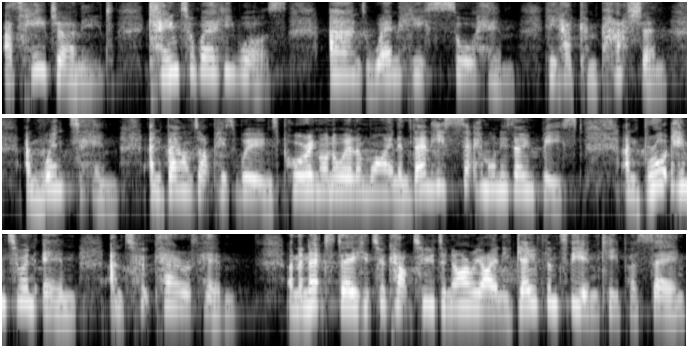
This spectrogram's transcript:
as he journeyed, came to where he was, and when he saw him, he had compassion and went to him and bound up his wounds, pouring on oil and wine. And then he set him on his own beast and brought him to an inn and took care of him. And the next day he took out two denarii and he gave them to the innkeeper, saying,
